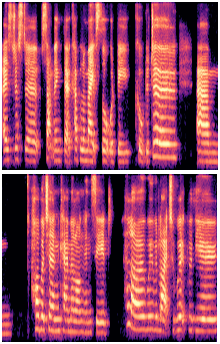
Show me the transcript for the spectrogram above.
as just a something that a couple of mates thought would be cool to do. Um, Hobbiton came along and said, hello, we would like to work with you.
